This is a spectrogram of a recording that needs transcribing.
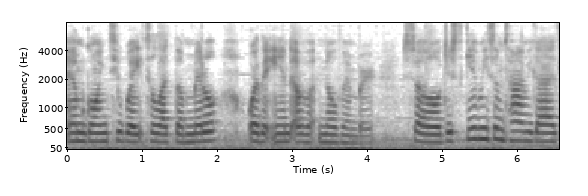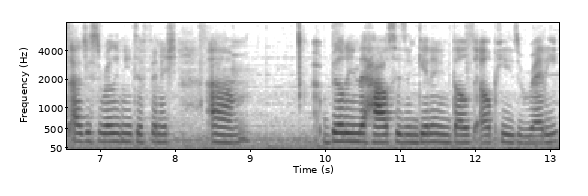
am going to wait till like the middle or the end of November. So just give me some time, you guys. I just really need to finish um, building the houses and getting those LPs ready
